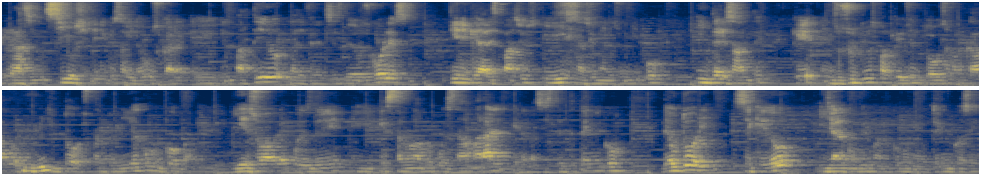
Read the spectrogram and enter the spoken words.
Racing sí o sí tiene que salir a buscar eh, el partido, la diferencia es de dos goles, tiene que dar espacios y Nacional es un equipo interesante que en sus últimos partidos en todos ha marcado gol, en todos, tanto en Liga como en Copa. Y eso habla pues de eh, esta nueva propuesta de Amaral, que era el asistente técnico de Autori, se quedó y ya lo confirmaron como nuevo técnico hace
